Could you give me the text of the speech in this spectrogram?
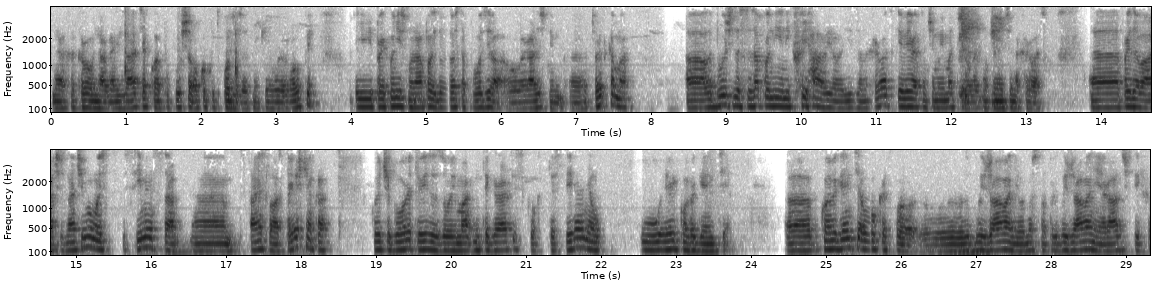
nekakva krovna organizacija koja pokušava okupiti poduzetnike u Europi i preko njih smo napravili dosta poziva o različitim uh, tvrtkama, ali budući da se zapravo nije niko javio izvan Hrvatske, vjerojatno ćemo imati ovaj konferenciju na Hrvatsku. Uh, predavači, znači imamo iz Siemensa uh, Stanislava Strešnjaka koji će govoriti o izazovima integracijskog testiranja u, u eri konvergencije. Uh, konvergencija ukratko zbližavanje, odnosno približavanje različitih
